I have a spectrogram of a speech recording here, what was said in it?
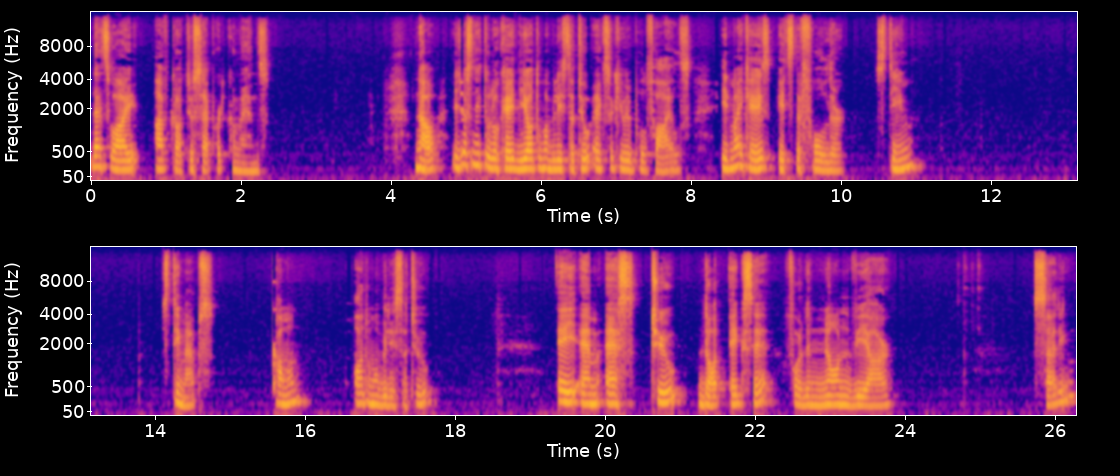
that's why I've got two separate commands. Now, you just need to locate the Automobilista 2 executable files. In my case, it's the folder Steam, Steam Apps, Common, Automobilista 2, ams2.exe for the non-VR setting.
